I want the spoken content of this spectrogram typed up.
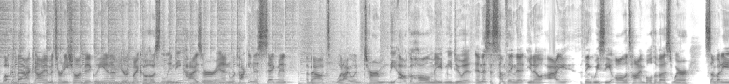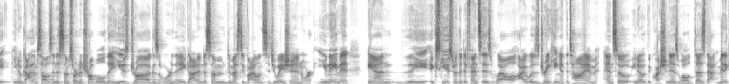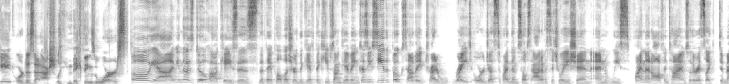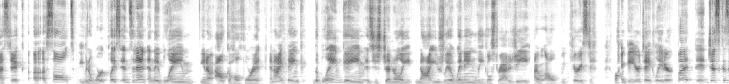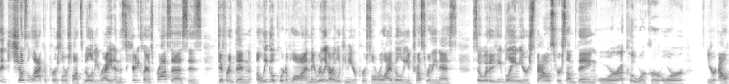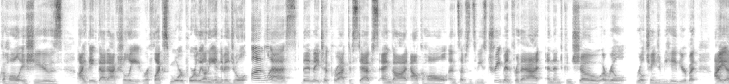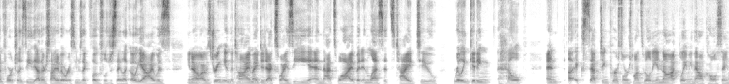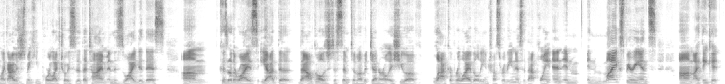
Welcome back. I am attorney Sean Bigley, and I'm here with my co host Lindy Kyzer. And we're talking this segment about what I would term the alcohol made me do it. And this is something that, you know, I think we see all the time, both of us, where somebody, you know, got themselves into some sort of trouble, they used drugs or they got into some domestic violence situation or you name it, and the excuse or the defense is, well, I was drinking at the time. And so, you know, the question is, well, does that mitigate or does that actually make things worse? Oh, yeah. I mean, those DOHA cases that they publish are the gift that keeps on giving because you see the folks how they try to write or justify themselves out of a situation. And we find that oftentimes, whether it's like domestic uh, assault, even a workplace incident, and they blame, you know, alcohol for it. And I think the blame game is just generally not usually a winning legal strategy. I, will be curious to I get your take later, but it just because it shows a lack of personal responsibility, right? And the security clearance process is different than a legal court of law, and they really are looking at your personal reliability and trustworthiness. So whether you blame your spouse for something, or a coworker, or your alcohol issues, I think that actually reflects more poorly on the individual unless then they took proactive steps and got alcohol and substance abuse treatment for that and then can show a real real change in behavior. But I unfortunately see the other side of it where it seems like folks will just say like, "Oh yeah, I was you know, I was drinking at the time, I did XYZ, and that's why. But unless it's tied to really getting help and uh, accepting personal responsibility and not blaming the alcohol, saying like I was just making poor life choices at that time, and this is why I did this. Um, because otherwise, yeah, the the alcohol is just a symptom of a general issue of lack of reliability and trustworthiness at that point. And in in my experience, um, I think it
